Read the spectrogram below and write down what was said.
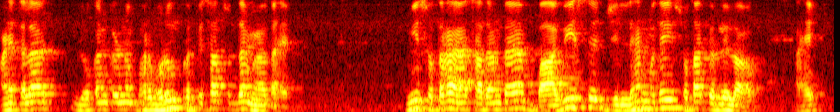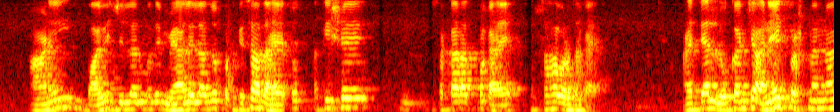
आणि त्याला लोकांकडनं भरभरून प्रतिसाद सुद्धा मिळत आहे. मी स्वतः साधारणतः बावीस जिल्ह्यांमध्ये स्वतः फिरलेलो आहो आहे. आणि बावीस जिल्ह्यांमध्ये मिळालेला जो प्रतिसाद आहे तो अतिशय सकारात्मक आहे उत्साहवर्धक आहे. आणि त्या लोकांच्या अनेक प्रश्नांना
